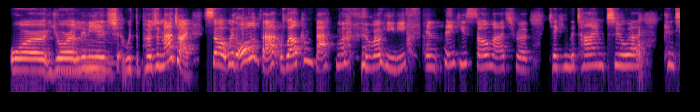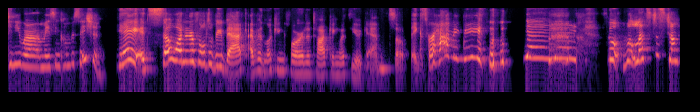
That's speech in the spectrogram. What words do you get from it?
or your mm. lineage with the Persian Magi. So, with all of that, welcome back, Rohini, and thank you so much for taking the time to uh, continue our amazing conversation. Yay, it's so wonderful to be back. I've been looking forward to talking with you again. So, thanks for having me. yay, yay. So, well, let's just jump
